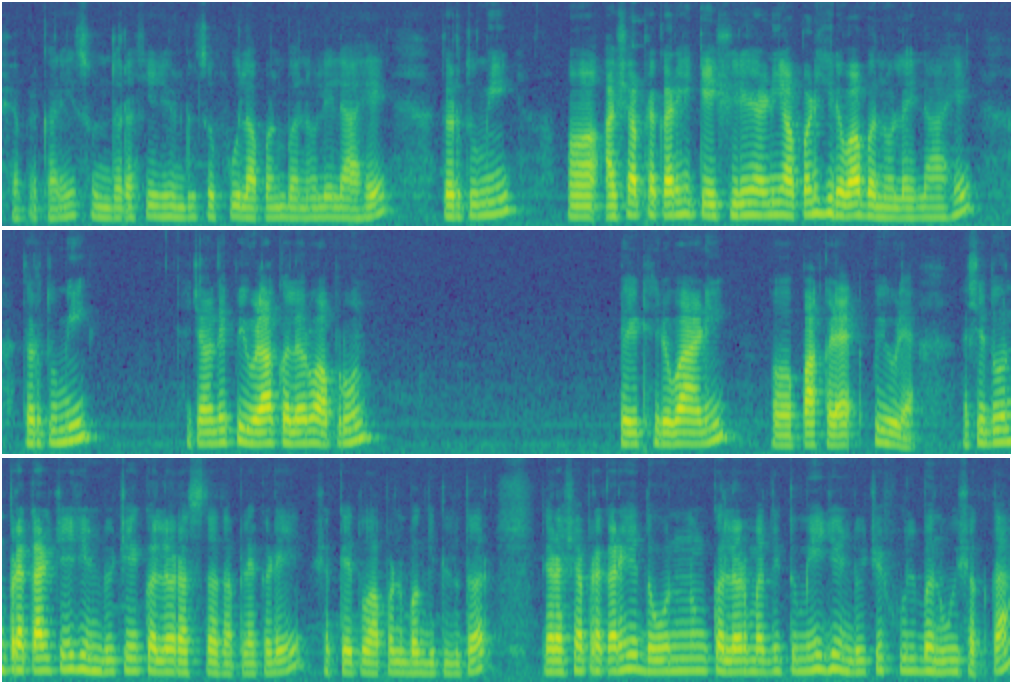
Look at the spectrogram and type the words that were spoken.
अशा प्रकारे सुंदर असे झेंडूचं फूल आपण बनवलेलं आहे. तर तुम्ही अशा प्रकारे हे केशरी आणि आपण हिरवा बनवलेला आहे. तर तुम्ही ह्याच्यामध्ये पिवळा कलर वापरून पेठ हिरवा आणि पाकळ्या पिवळ्या असे दोन प्रकारचे झेंडूचे कलर असतात आपल्याकडे शक्यतो आपण बघितलं तर. तर अशा प्रकारे हे दोन कलरमध्ये तुम्ही झेंडूचे फूल बनवू शकता.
